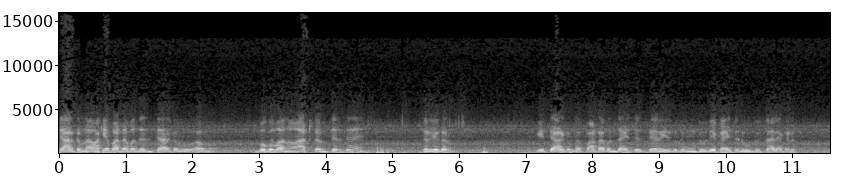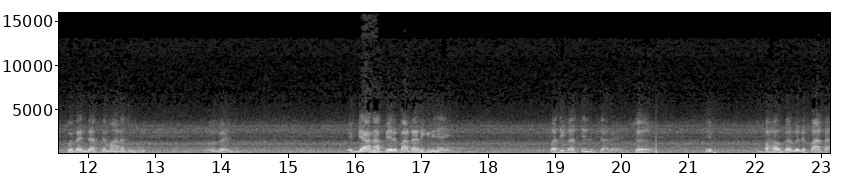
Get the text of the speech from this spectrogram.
ચાર કર્મના આંખે પાટા બંધાય ચાર કર્મ ભોગવવાનો આઠ કર્મ છે ને દ્રવ્ય કર્મ. એ ચાર કર્મના પાટા બંધાય છે, તેની બધું ઊંધું દેખાય છે ઊંધું ચાલ્યા કરે છે. પોતાની જાતને માનસ ઊંધું. ધ્યાન આપીએ પાટા નીકળી જાય. પછી બસ ચાલે તો એ ભાવ કર્મ એટલે પાટા.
